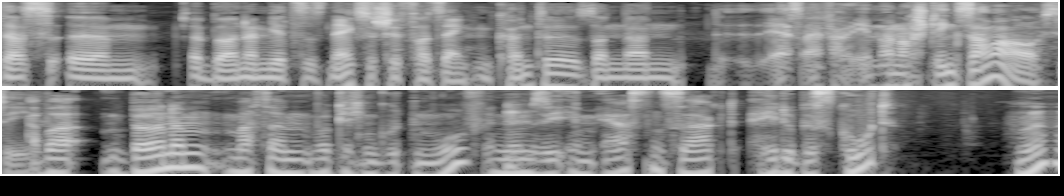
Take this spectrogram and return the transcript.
dass ähm, Burnham jetzt das nächste Schiff versenken könnte, sondern er ist einfach immer noch stinksauer auf sie. Aber Burnham macht dann wirklich einen guten Move, indem mhm. sie ihm erstens sagt, hey, du bist gut. Hm?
